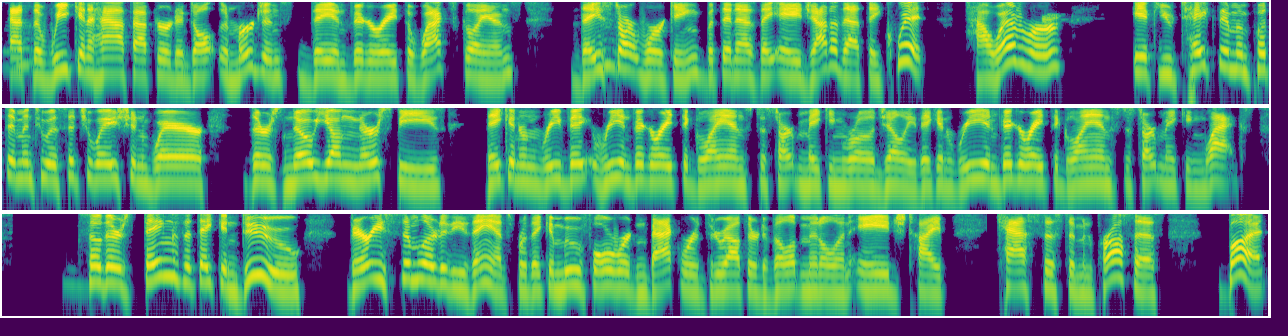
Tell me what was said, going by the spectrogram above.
mm-hmm. at the week and a half after an adult emergence, they invigorate the wax glands, they mm-hmm. start working, but then as they age out of that, they quit. However, if you take them and put them into a situation where there's no young nurse bees, they can re- reinvigorate the glands to start making royal jelly. They can reinvigorate the glands to start making wax. So there's things that they can do very similar to these ants where they can move forward and backward throughout their developmental and age type caste system and process. But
